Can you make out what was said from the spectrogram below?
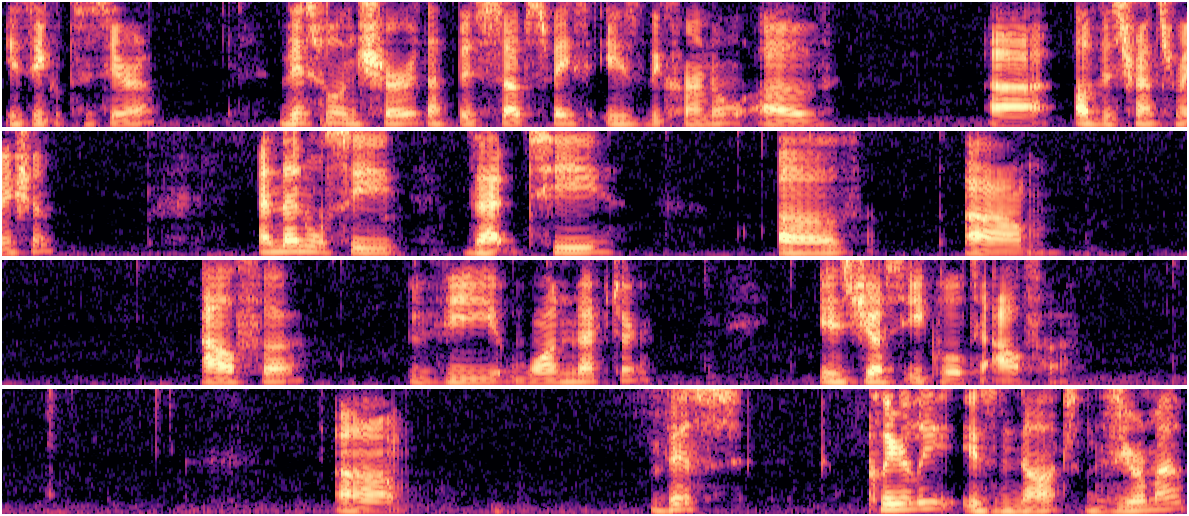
is equal to zero. This will ensure that this subspace is the kernel of uh, of this transformation, and then we'll see that T of um, alpha v1 vector is just equal to alpha. Um, this clearly is not the zero map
